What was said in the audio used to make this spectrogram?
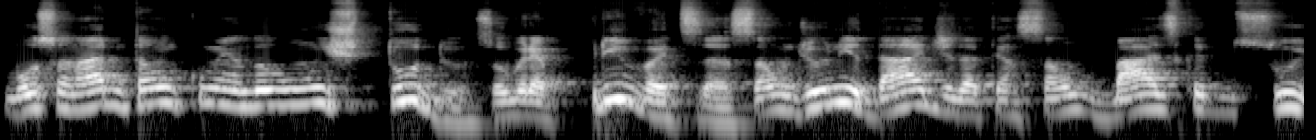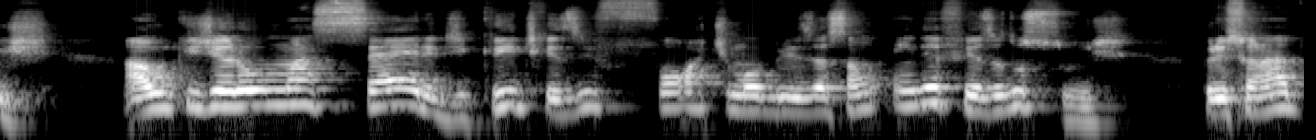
Bolsonaro então encomendou um estudo sobre a privatização de unidades da atenção básica do SUS, algo que gerou uma série de críticas e forte mobilização em defesa do SUS. Pressionado,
